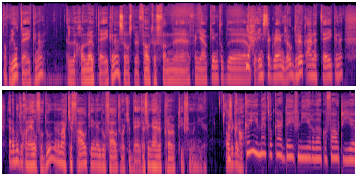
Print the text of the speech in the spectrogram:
of wil tekenen, gewoon leuk tekenen. Zoals de foto's van, uh, van jouw kind op de, op de Instagram. Dus ook druk aan het tekenen. Ja, dat moeten we gewoon heel veel doen. En dan maak je fouten in en door fouten word je beter. Dat vind ik een hele productieve manier. Als Maar ik een, kun je met elkaar definiëren welke fouten je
